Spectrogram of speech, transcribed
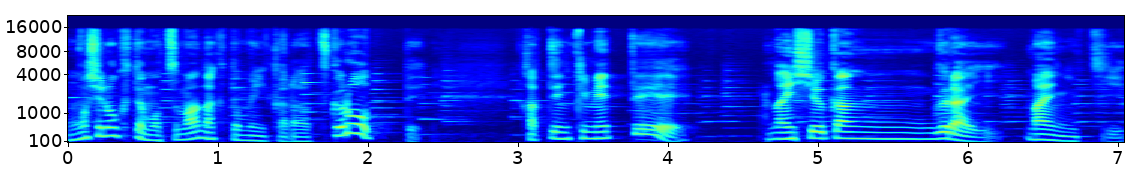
面白くてもつまんなくてもいいから作ろうって勝手に決めてまあ1週間ぐらい毎日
